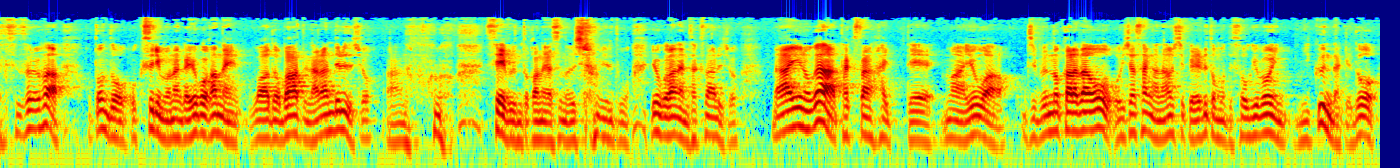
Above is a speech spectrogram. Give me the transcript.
それはほとんどお薬もなんかよくわかんないワードがバーって並んでるでしょ。あの 成分とかのやつの後ろを見るともよくわかんないのたくさんあるでしょ。ああいうのがたくさん入ってまあ要は自分の体をお医者さんが治してくれると思って創業病院に行くんだけど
